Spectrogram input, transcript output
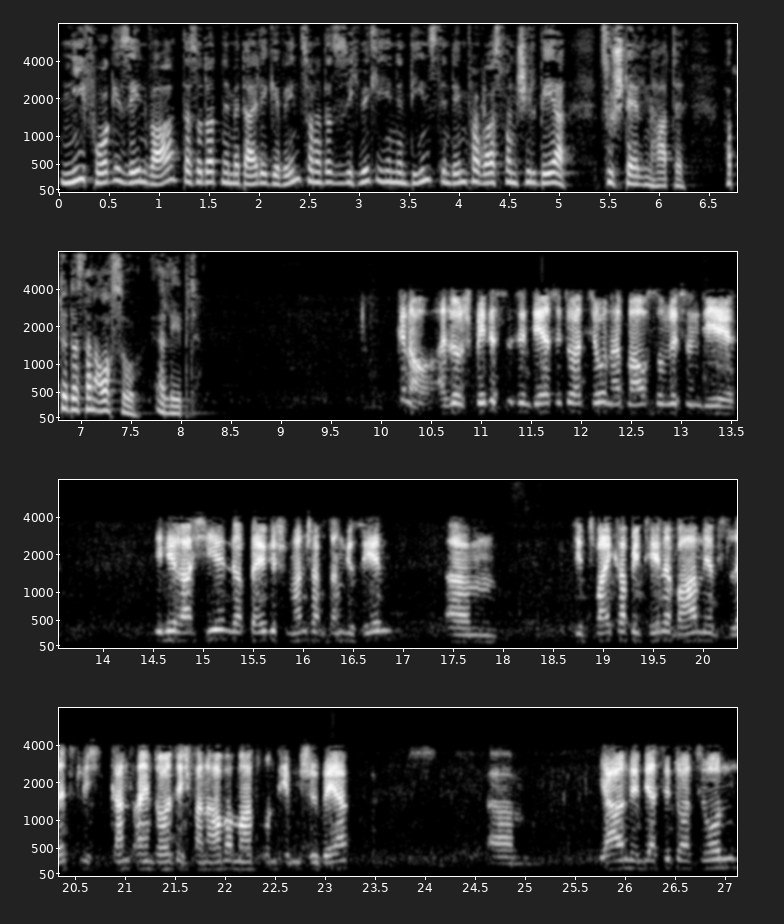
nie vorgesehen war, dass er dort eine Medaille gewinnt, sondern dass er sich wirklich in den Dienst, in dem Fall was von Gilbert, zu stellen hatte. Habt ihr das dann auch so erlebt? Genau, also spätestens in der Situation hat man auch so ein bisschen die, die Hierarchie in der belgischen Mannschaft dann gesehen. Ähm, die zwei Kapitäne waren jetzt letztlich ganz eindeutig Van Avermaet und eben Gilbert. Ähm, ja, und in der Situation,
